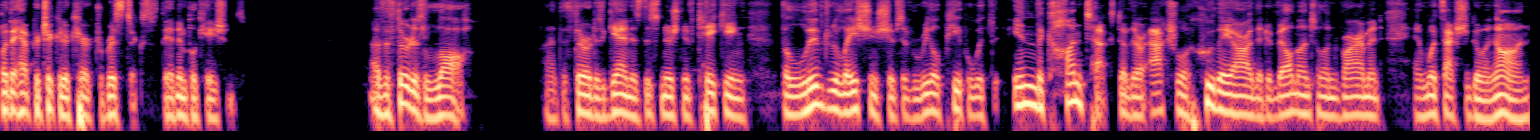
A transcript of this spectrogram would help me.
but they have particular characteristics. They have implications. Uh, the third is law. Uh, the third is again is this notion of taking the lived relationships of real people within the context of their actual who they are, their developmental environment, and what's actually going on,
